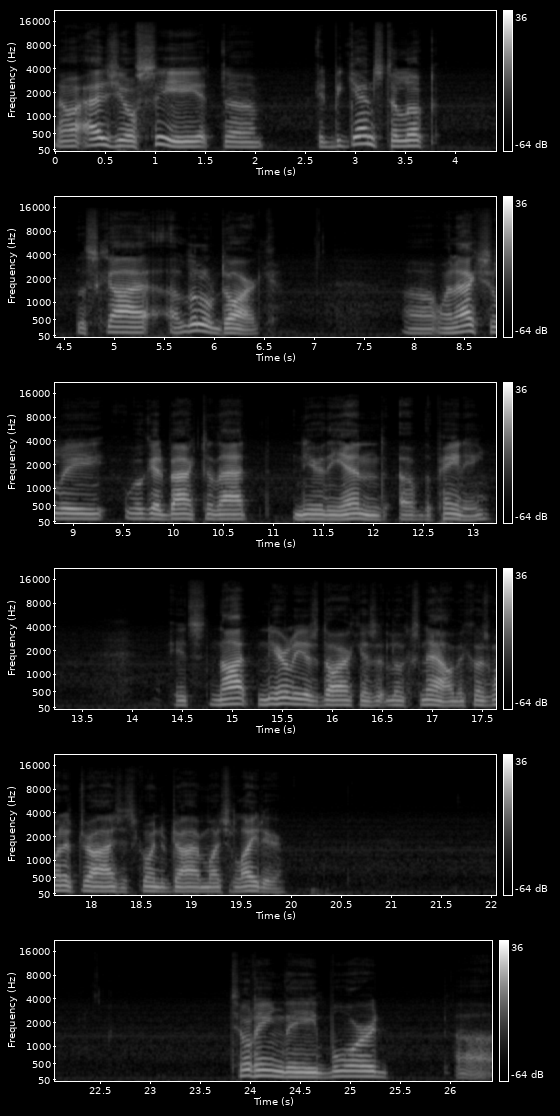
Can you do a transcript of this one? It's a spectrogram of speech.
Now as you'll see, it, uh, it begins to look the sky a little dark uh, when actually we'll get back to that near the end of the painting. It's not nearly as dark as it looks now because when it dries it's going to dry much lighter. Tilting the board uh,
